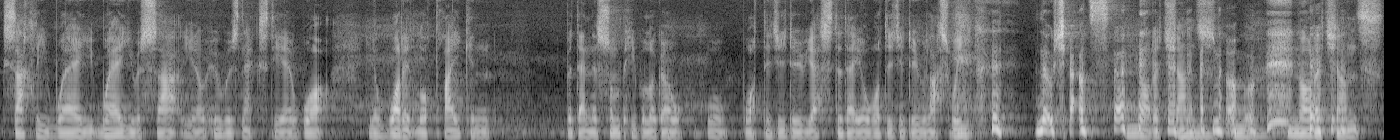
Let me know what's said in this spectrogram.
exactly where you, where you were sat you know who was next to you what you know what it looked like and but then there's some people who go well what did you do yesterday or what did you do last week no chance. Not a chance. no. Not a chance.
